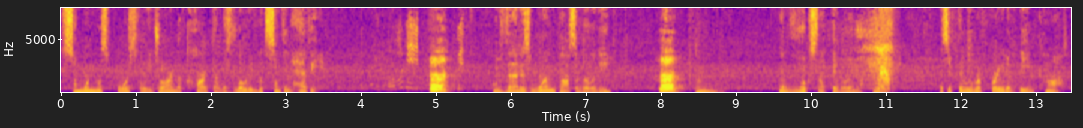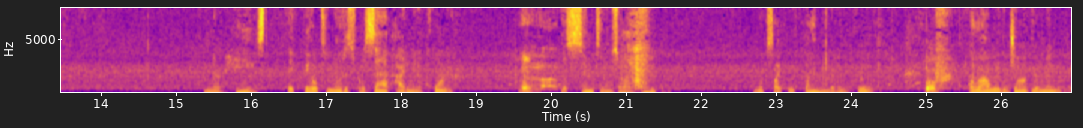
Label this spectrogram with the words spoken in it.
Someone was forcefully drawing a cart that was loaded with something heavy. Huh. That is one possibility. Huh. Hmm. It looks like they were in a hurry, as if they were afraid of being caught. In their haste, they failed to notice Razak hiding in a corner. The symptoms are identical. Looks like we found living proof. Oof. Allow me to jog your memory.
